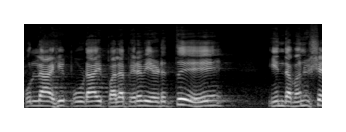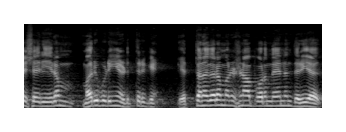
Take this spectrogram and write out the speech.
புல்லாகி பூடாய் பல பிறவி எடுத்து இந்த மனுஷ சரீரம் மறுபடியும் எடுத்திருக்கேன். எத்தனை தடவை மனுஷனாக பிறந்தேன்னு தெரியாது.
